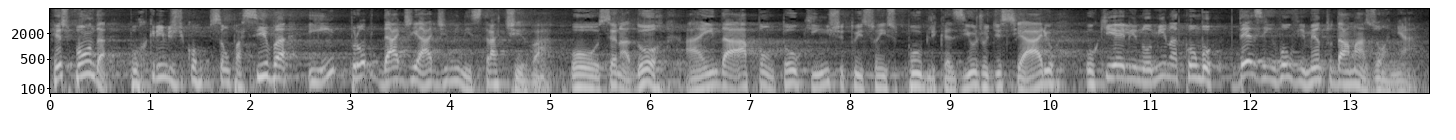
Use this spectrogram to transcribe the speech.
responda por crimes de corrupção passiva e improbidade administrativa. O senador ainda apontou que instituições públicas e o judiciário, o que ele nomina como desenvolvimento da Amazônia.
